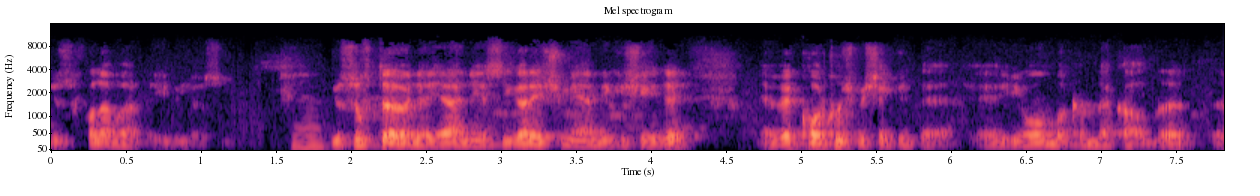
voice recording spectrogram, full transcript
Yusuf Alabar'dayı biliyorsun. Evet. Yusuf da öyle yani sigara içmeyen bir kişiydi e, ve korkunç bir şekilde e, yoğun bakımda kaldı e,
